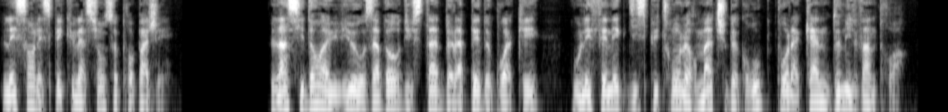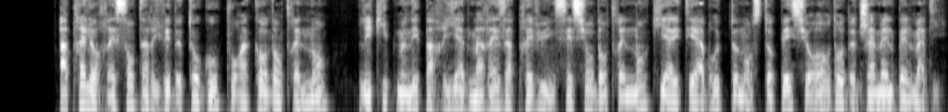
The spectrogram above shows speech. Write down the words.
laissant les spéculations se propager. L'incident a eu lieu aux abords du stade de la paix de Boaké, où les Fennecs disputeront leur match de groupe pour la Cannes 2023. Après leur récente arrivée de Togo pour un camp d'entraînement, l'équipe menée par Riyad Mahrez a prévu une session d'entraînement qui a été abruptement stoppée sur ordre de Jamel Belmadi.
